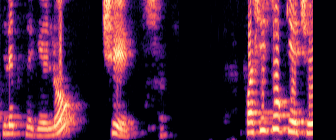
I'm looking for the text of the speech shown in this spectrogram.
સિલેક્ટ થઈ ગયેલો છે. પછી શું કે છે?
